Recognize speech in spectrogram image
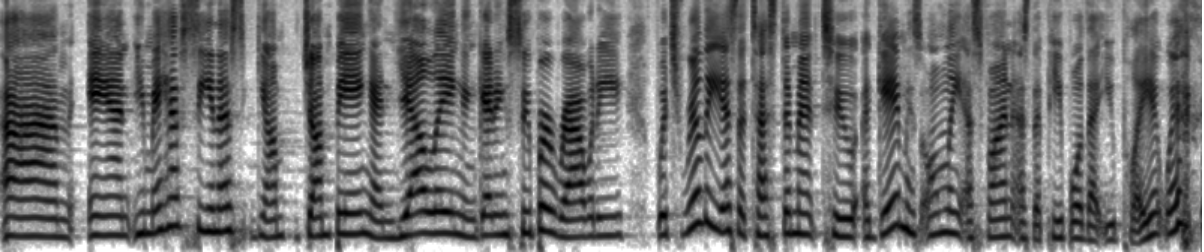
Um, and you may have seen us jump, jumping and yelling and getting super rowdy, which really is a testament to a game is only as fun as the people that you play it with.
